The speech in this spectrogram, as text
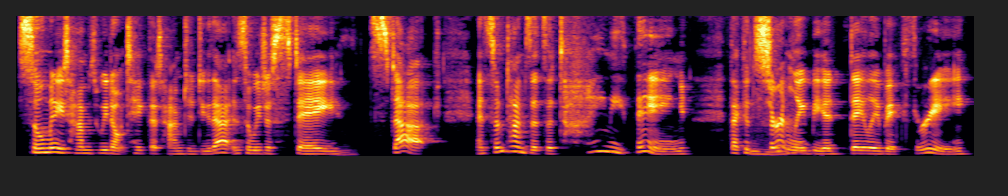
So many times we don't take the time to do that. And so we just stay mm-hmm. stuck. And sometimes it's a tiny thing that could mm-hmm. certainly be a daily big three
